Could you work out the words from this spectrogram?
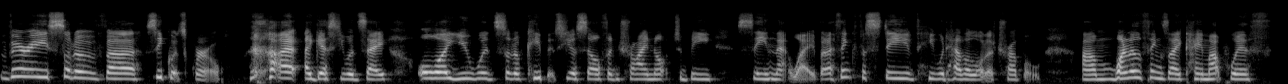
very sort of uh, secret squirrel. I, I, guess you would say, or you would sort of keep it to yourself and try not to be seen that way. But I think for Steve, he would have a lot of trouble. Um, one of the things I came up with,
